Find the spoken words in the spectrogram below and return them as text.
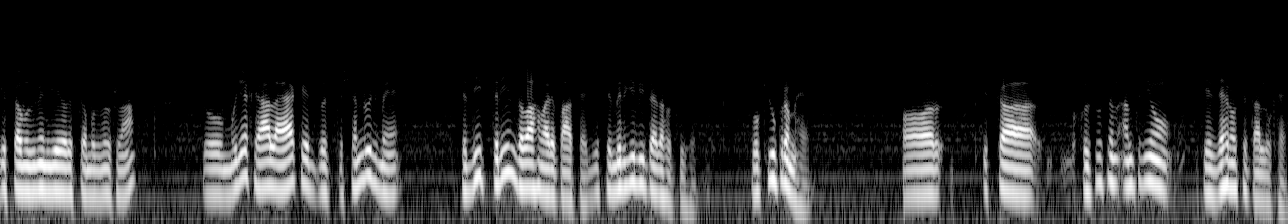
कि इसका मुजमिन ये और इसका मुजमिन फलां। तो मुझे ख्याल आया कि जो तशनुज में शदीद तरीन दवा हमारे पास है, जिससे मिर्गी भी पैदा होती है, वो क्यूप्रम है। और इसका खसूस अंतरियों के जहरों से ताल्लुक़ है।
